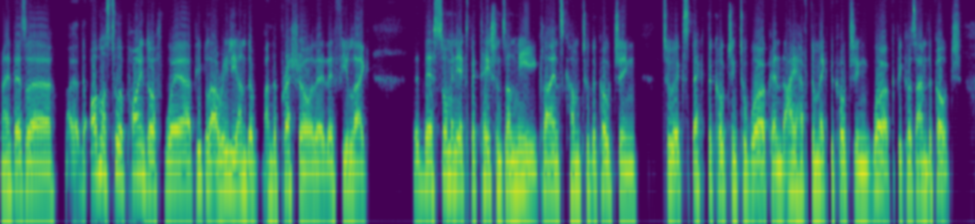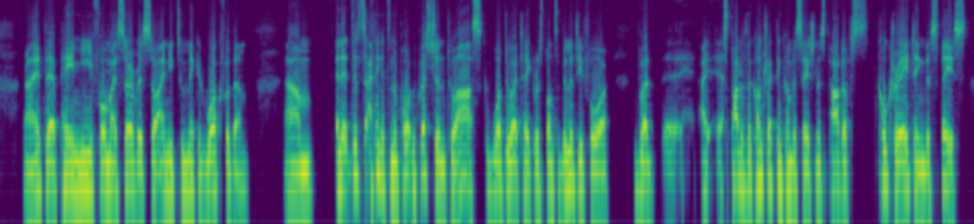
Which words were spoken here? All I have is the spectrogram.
Right? There's a, a almost to a point of where people are really under under pressure. or They they feel like there's so many expectations on me. Clients come to the coaching to expect the coaching to work, and I have to make the coaching work because I'm the coach right? they pay me for my service, so I need to make it work for them. Um, and it's, I think it's an important question to ask. What do I take responsibility for? But uh, I, as part of the contracting conversation, as part of co-creating this space,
